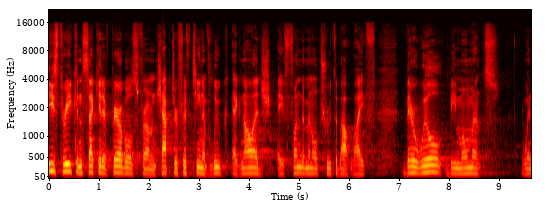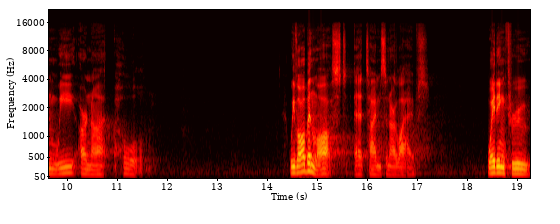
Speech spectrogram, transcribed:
These three consecutive parables from chapter 15 of Luke acknowledge a fundamental truth about life. There will be moments when we are not whole. We've all been lost at times in our lives, wading through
